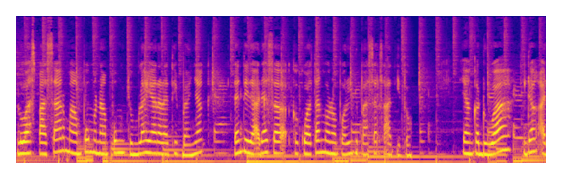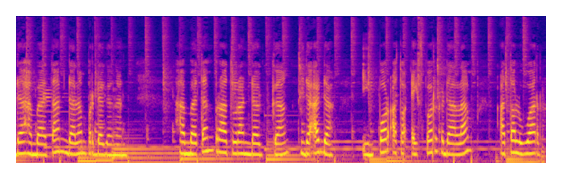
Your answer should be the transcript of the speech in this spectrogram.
luas pasar mampu menampung jumlah yang relatif banyak dan tidak ada kekuatan monopoli di pasar saat itu. Yang kedua, tidak ada hambatan dalam perdagangan. Hambatan peraturan dagang tidak ada. Impor atau ekspor ke dalam atau luar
